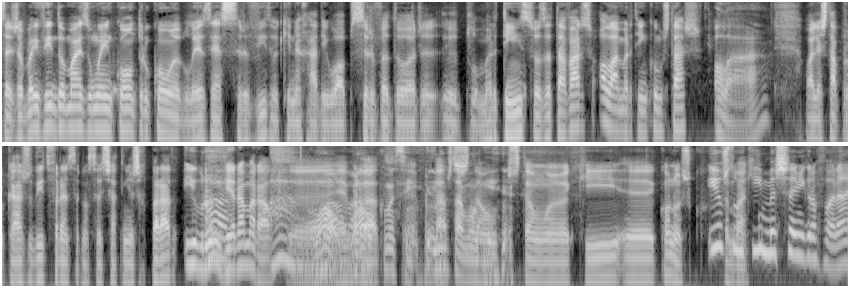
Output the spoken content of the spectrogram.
Seja bem-vindo a mais um encontro com a beleza. É servido aqui na Rádio Observador eh, pelo Martim Sousa Tavares. Olá, Martim, como estás? Olá. Olha, está por cá a Judite França, não sei se já tinhas reparado, e o Bruno Ah, Vieira Amaral. ah, Eh, uau, é uau, verdade. como assim? É verdade. estão, aqui? estão aqui eh, connosco. Eu estou também. aqui, mas sem microfone. Ah,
